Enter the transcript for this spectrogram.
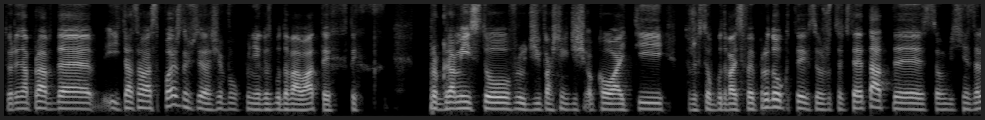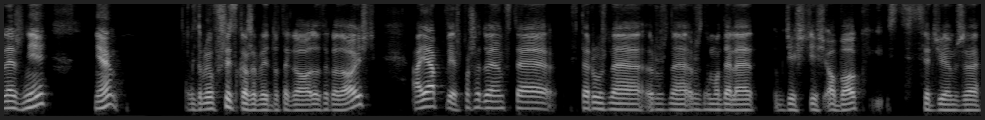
który naprawdę i ta cała społeczność, która się wokół niego zbudowała, tych, tych programistów, ludzi właśnie gdzieś około IT, którzy chcą budować swoje produkty, chcą rzucać te etaty, chcą być niezależni, nie? Zrobią wszystko, żeby do tego, do tego dojść. A ja, wiesz, poszedłem w te, w te różne, różne, różne modele gdzieś, gdzieś obok i stwierdziłem, że,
